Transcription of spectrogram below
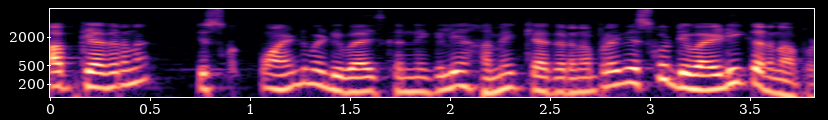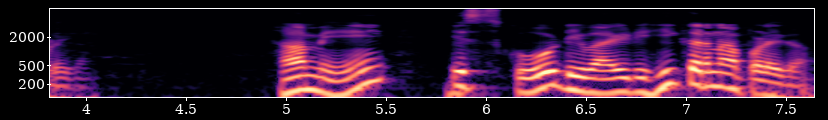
अब क्या करना? इसको पॉइंट में डिवाइड करने के लिए हमें क्या करना पड़ेगा? इसको डिवाइड ही करना पड़ेगा। हमें इसको डिवाइड ही करना पड़ेगा।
